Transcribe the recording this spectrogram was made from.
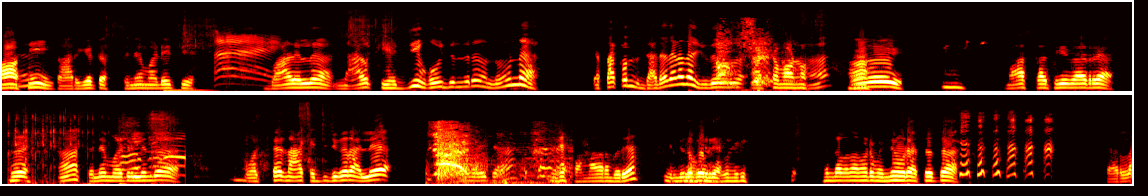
ಹಾ ಸಿ. ಟಾರ್ಗೆಟ್ ಸಿನಿಮಾ ಮಾಡೈತಿ ಬಾಳ ಇಲ್ಲ ನಾಲ್ಕು ಹೆಜ್ಜೆ ಹೋಯ್ದಂದ್ರ ನೋನ ಎತ್ತಾಕೊಂಡ್ ದಡ ದಡ ಅಷ್ಟ ಮಾಡ್ನು. ಮಾಸ್ ಕಾಲ್ ತೆಗಿಬೇಡ್ರಿ ಏ ಹಾ ಸನ್ನೆ ಮಾಡ್ರಿ ಇಲ್ಲಿಂದ. ಒಟ್ಟ ನಾಲ್ಕು ಹೆಜ್ಜೆ ಜಿಗರ ಅಲ್ಲೇ. ಸಮಾಧಾನ ಬರ್ರಿ. ಹಿಂದಿನ ಬರ್ರಿ. ನೋಡಿ. ಹಿಂದ ಬಂದ ನೋಡ್ರಿ ಮಂದಿ ನೋಡ್ರಿ ಹತ್ತತ್ತ. ಯಾರಲ್ಲ?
